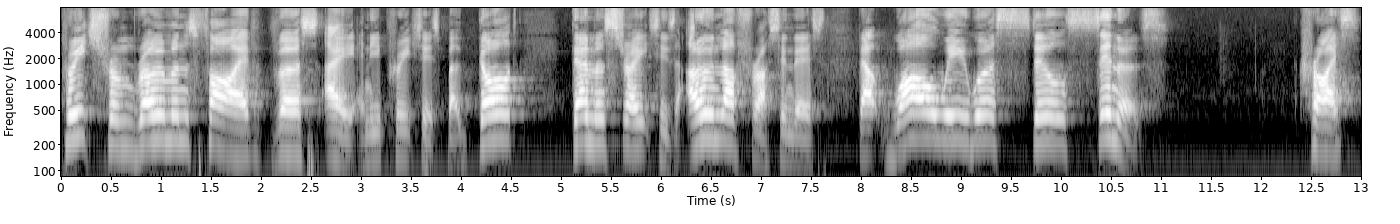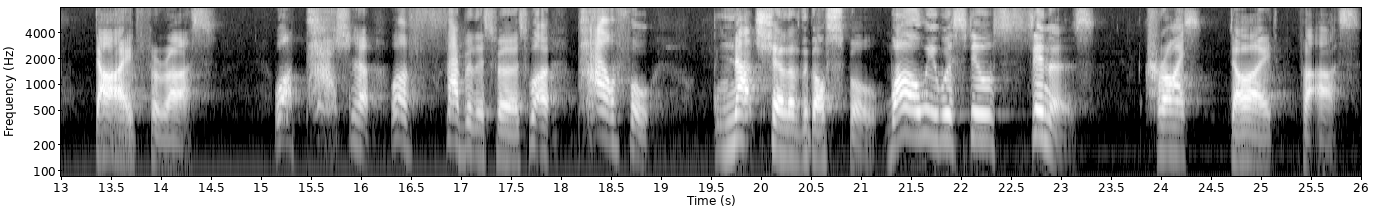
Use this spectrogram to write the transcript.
preached from Romans 5, verse 8, and he preached this But God demonstrates his own love for us in this that while we were still sinners, Christ died for us. What a passionate, what a fabulous verse, what a powerful nutshell of the gospel. While we were still sinners, Christ died for us.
